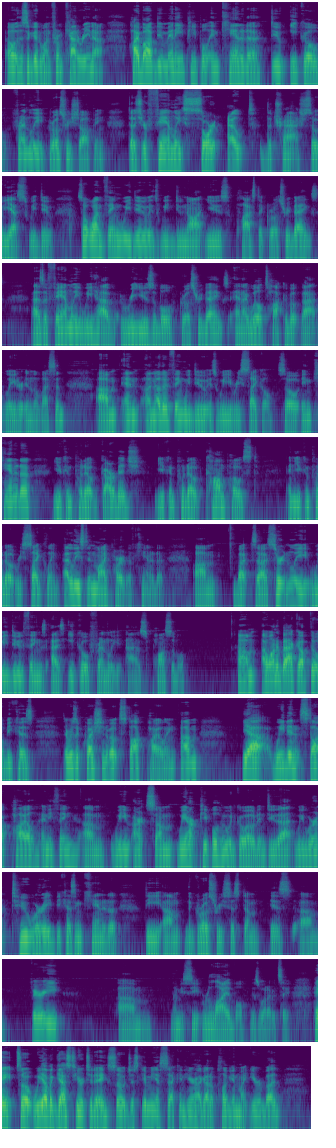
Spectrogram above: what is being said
oh, this is a good one from Katerina. Hi, Bob. Do many people in Canada do eco friendly grocery shopping? Does your family sort out the trash? So, yes, we do. So, one thing we do is we do not use plastic grocery bags. As a family, we have reusable grocery bags, and I will talk about that later in the lesson. Um, and another thing we do is we recycle. So, in Canada, you can put out garbage, you can put out compost, and you can put out recycling, at least in my part of Canada. Um, but uh, certainly, we do things as eco friendly as possible. Um, I want to back up though because there was a question about stockpiling. Um, yeah, we didn't stockpile anything. Um, we aren't some we aren't people who would go out and do that. We weren't too worried because in Canada, the um, the grocery system is um, very um, let me see reliable is what I would say. Hey, so we have a guest here today. So just give me a second here. I got to plug in my earbud,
